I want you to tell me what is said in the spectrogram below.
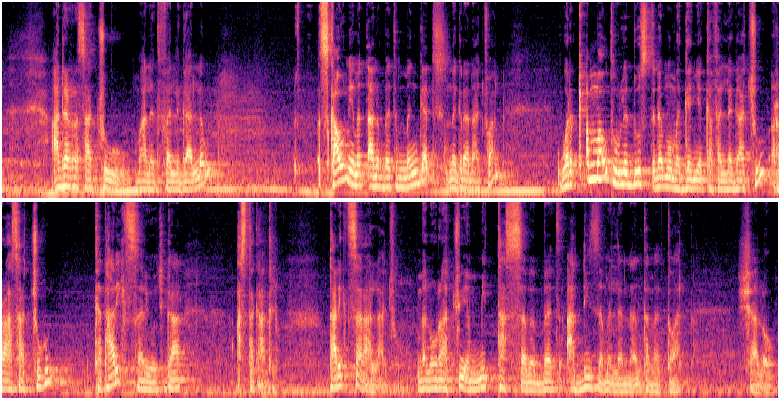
አደረሳችሁ ማለት ፈልጋለሁ። እስካሁን የመጣንበትን መንገድ ነግረናችኋል። ወርቃማው ትውልድ ውስጥ ደግሞ መገኘት ከፈለጋችሁ ራሳችሁን ከታሪክ ሰሪዎች ጋር አስተካክሉ። ታሪክ ትሰራላችሁ። መኖራችሁ የሚታሰብበት አዲስ ዘመን ለእናንተ መጥተዋል። ሻሎም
